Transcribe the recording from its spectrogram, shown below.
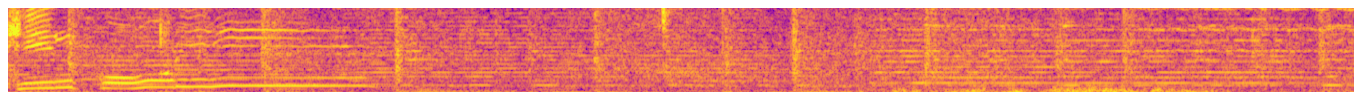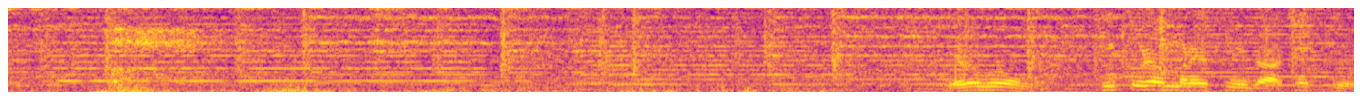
긴 꼬리. 여러분 긴 꼬리 한 번 했습니다. 첫수.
